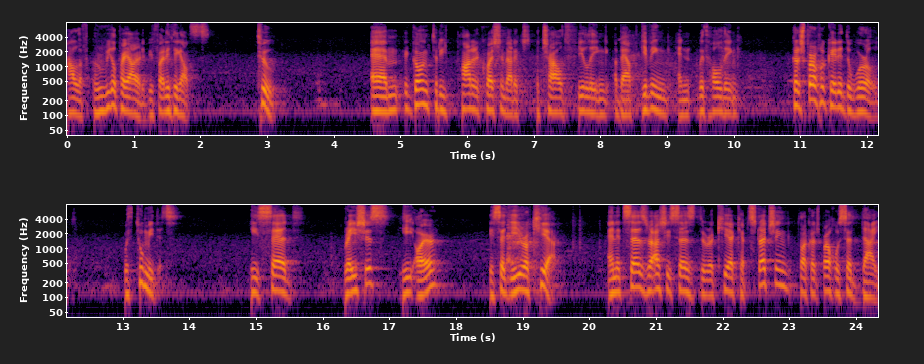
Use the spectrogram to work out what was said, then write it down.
aleph, a real priority before anything else. Two, um, going to the part of the question about a, ch- a child feeling about giving and withholding, Kadosh created the world with two midas. He said, gracious, he oir. He said, yirokia. And it says, Rashi says, the rakia kept stretching, till Kadosh Baruch Hu said, die.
